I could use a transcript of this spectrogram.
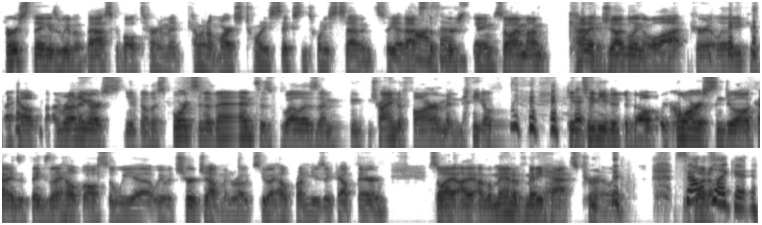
first thing is we have a basketball tournament coming up March 26th and 27th. So yeah, that's the first thing. So I'm I'm kind of juggling a lot currently because I help. I'm running our you know the sports and events as well as I'm trying to farm and you know continue to develop the course and do all kinds of things. And I help also. We uh, we have a church out in Monroe too. I help run music out there, and so I, I I'm a man of many hats currently. Sounds But, uh, like it.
